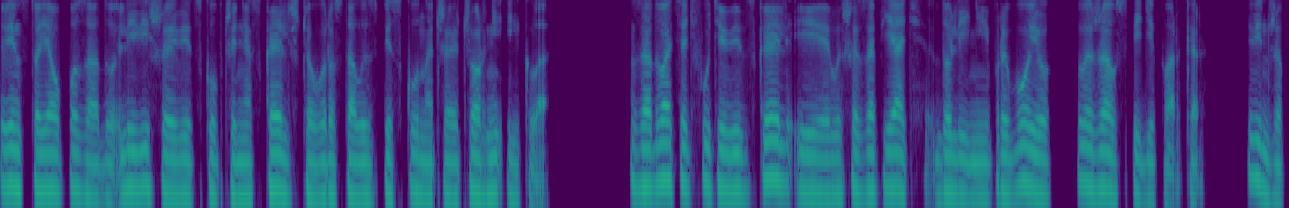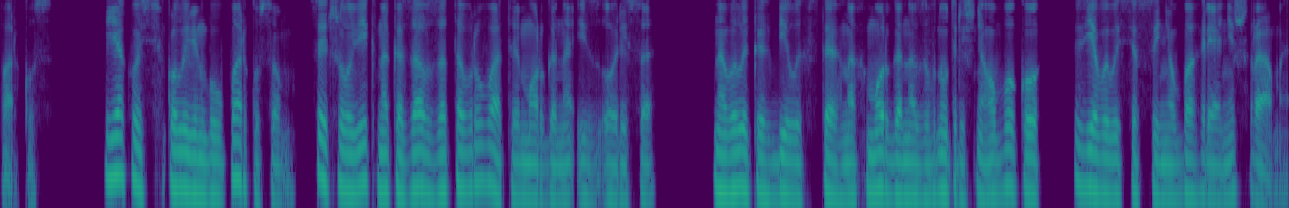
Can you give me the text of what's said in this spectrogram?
Він стояв позаду, лівіше від скупчення скель, що виростали з піску, наче чорні ікла. За двадцять футів від скель і лише за п'ять до лінії прибою лежав Спіді Паркер, він же Паркус. Якось, коли він був Паркусом, цей чоловік наказав затаврувати Моргана із Оріса. На великих білих стегнах Моргана з внутрішнього боку з'явилися синьо багряні шрами,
